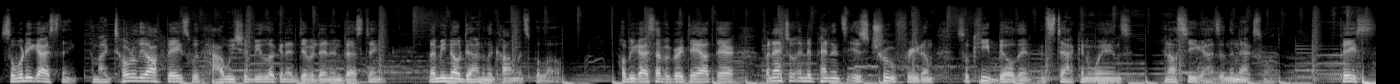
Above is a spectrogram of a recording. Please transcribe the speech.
So, what do you guys think? Am I totally off base with how we should be looking at dividend investing? Let me know down in the comments below. Hope you guys have a great day out there. Financial independence is true freedom, so keep building and stacking wins. And I'll see you guys in the next one. Peace.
